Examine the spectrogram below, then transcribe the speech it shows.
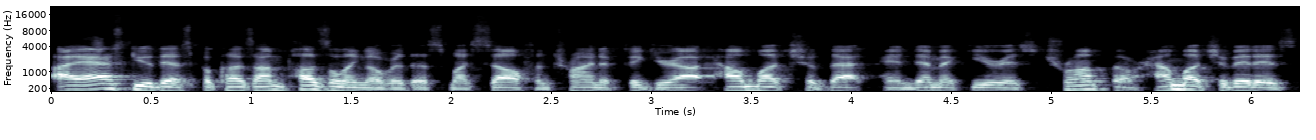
I ask you this because I'm puzzling over this myself and trying to figure out how much of that pandemic year is Trump or how much of it is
